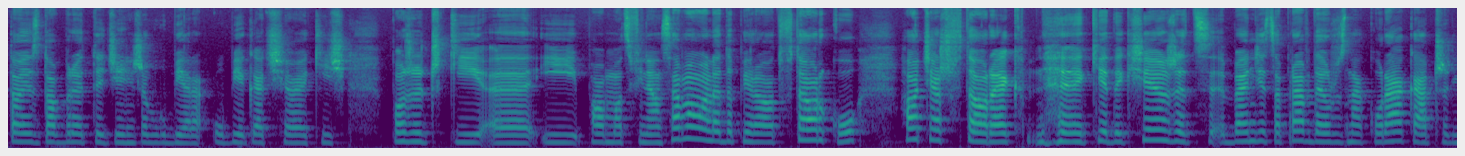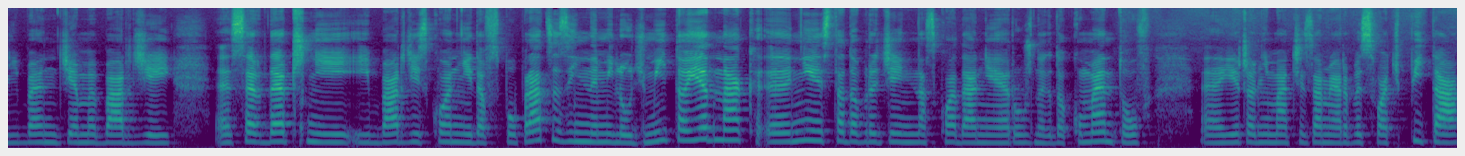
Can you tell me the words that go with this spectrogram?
to jest dobry tydzień, żeby ubiegać się o jakieś pożyczki i pomoc finansową, ale dopiero od wtorku, chociaż wtorek, kiedy księżyc będzie co prawda już w znaku raka, czyli będziemy bardziej serdeczni i bardziej skłonni do współpracy z innymi ludźmi, to jednak e, nie jest to dobry dzień na składanie różnych dokumentów. E, jeżeli macie zamiar wysłać PITA,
